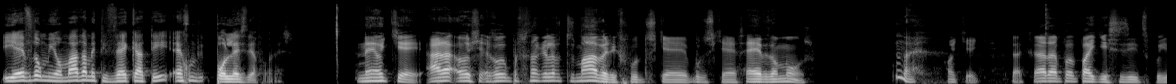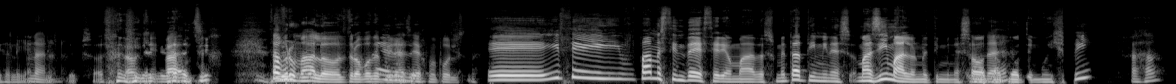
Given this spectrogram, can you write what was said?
η έβδομη ομάδα με τη δέκατη έχουν πολλές διαφορές. Ναι, οκ. Άρα, όχι, εγώ προσπαθώ να καταλάβω τους Mavericks που τους, και, που τους σκέφτεσαι. Έβδομους. Ναι. Οκ, οκ. Εντάξει, άρα πα- πάει και η συζήτηση που ήθελα για Ναι, να ναι, κλείσει το επεισόδιο. Οκ, Δεν πάμε. πειράζει. Θα βρούμε άλλο τρόπο, δεν Ναι, ναι, πειράζει. ναι. Έχουμε πολλούς. Ναι. Ε, ήρθε, η- πάμε στην δεύτερη ομάδα σου. Μετά τη Μινες... Μαζί μάλλον με τη Μινεσότα, Ναι. από ό,τι μου έχεις πει. Αχα.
